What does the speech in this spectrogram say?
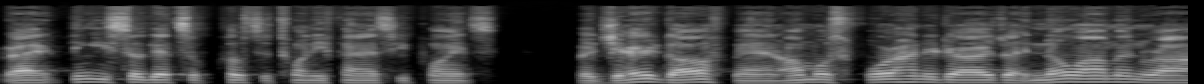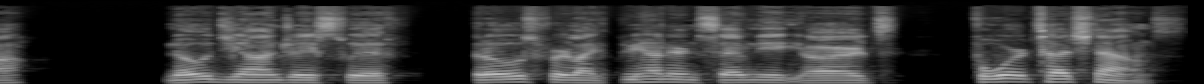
right? I think he still gets up close to 20 fantasy points. But Jared Goff, man, almost 400 yards, right? No Amon Ra, no D'Andre Swift, throws for like 378 yards, four touchdowns,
